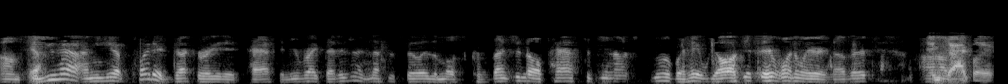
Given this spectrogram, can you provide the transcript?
Um, so yeah. you have, I mean, you have quite a decorated past, and you're right, that isn't necessarily the most conventional path to be an entrepreneur, but hey, we all get there one way or another. Um, exactly.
